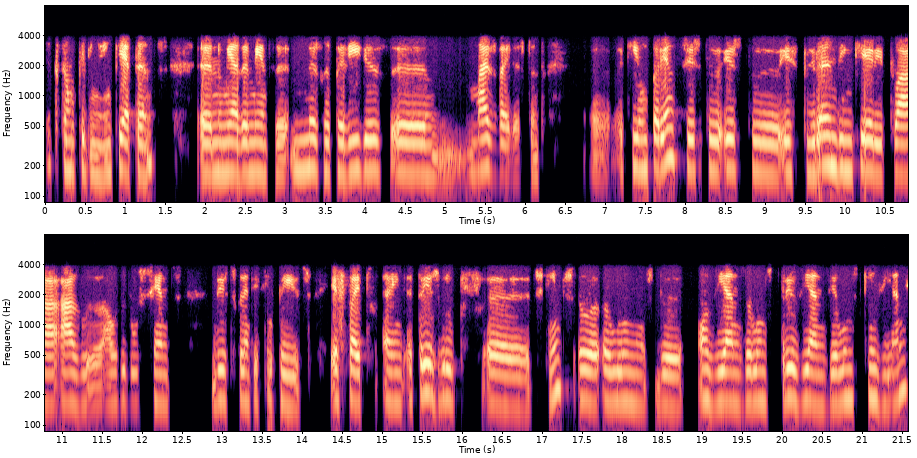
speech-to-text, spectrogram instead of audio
que são um bocadinho inquietantes, eh, nomeadamente nas raparigas eh, mais velhas. Portanto, eh, aqui um parênteses, este, este, este grande inquérito aos adolescentes destes 45 países é feito em a três grupos uh, distintos, alunos de 11 anos, alunos de 13 anos e alunos de 15 anos,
